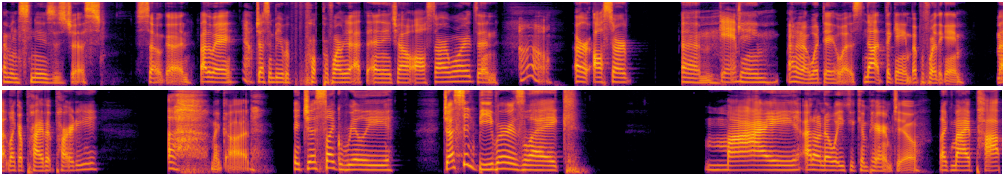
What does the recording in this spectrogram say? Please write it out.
I mean, Snooze is just so good. By the way, Yeah. Justin Bieber per- performed it at the NHL All Star Awards and oh, or All Star um Game? Game. I don't know what day it was. Not the game, but before the game. At like a private party. Oh my god. It just like really Justin Bieber is like my I don't know what you could compare him to. Like my pop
